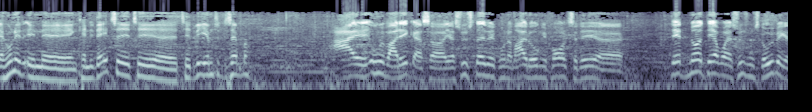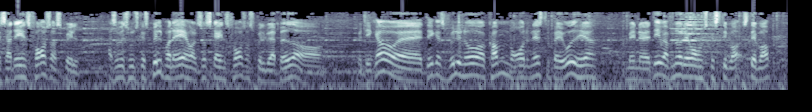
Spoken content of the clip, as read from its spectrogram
Er hun et, en, øh, en kandidat til, til, øh, til et VM til december? Nej, umiddelbart ikke. Altså, jeg synes stadigvæk, hun er meget ung i forhold til det. Øh, det er noget der, hvor jeg synes, hun skal udvikle sig. Det er hendes forsvarsspil. Altså, hvis hun skal spille på et A-hold, så skal hendes forsvarsspil være bedre. Og, men det kan jo øh, det kan selvfølgelig nå at komme over den næste periode her. Men øh, det er i hvert fald noget der, hvor hun skal steppe op.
